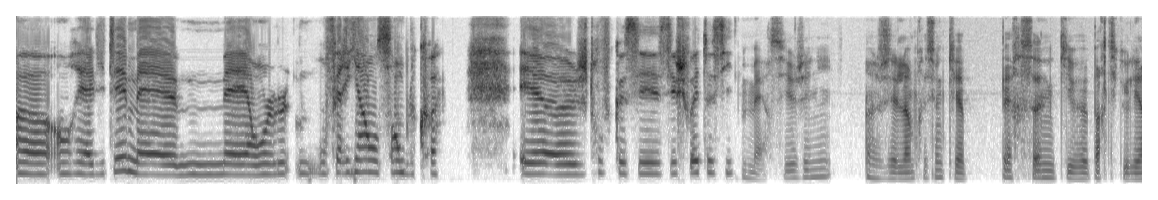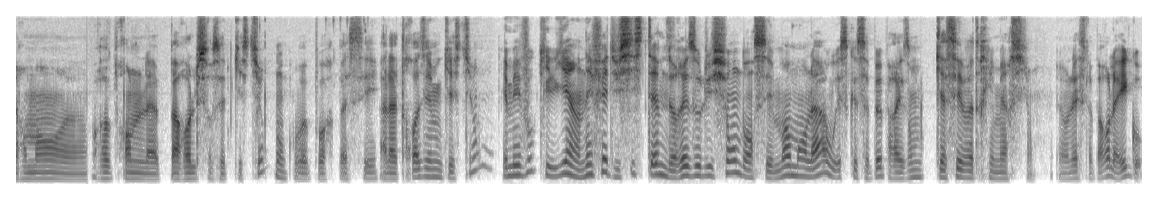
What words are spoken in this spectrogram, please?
euh, en réalité mais mais on, on fait rien ensemble quoi. Et je trouve que c'est chouette aussi. Merci Eugénie. J'ai l'impression qu'il y a personne qui veut particulièrement euh, reprendre la parole sur cette question, donc on va pouvoir passer à la troisième question. Aimez-vous qu'il y ait un effet du système de résolution dans ces moments-là, ou est-ce que ça peut par exemple casser votre immersion? Et on laisse la parole à Ego.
